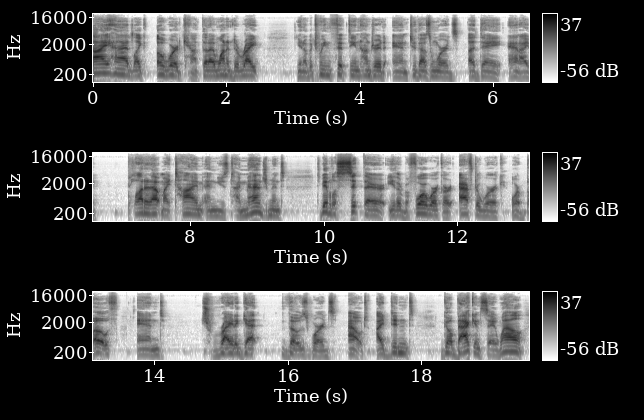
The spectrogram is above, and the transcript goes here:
I had like a word count that I wanted to write, you know, between 1,500 and 2,000 words a day, and I plotted out my time and used time management to be able to sit there either before work or after work or both and try to get those words out. I didn't go back and say, well,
